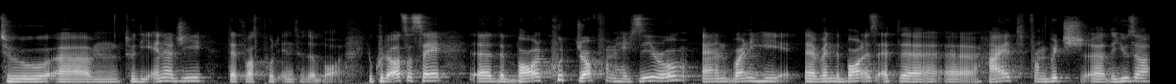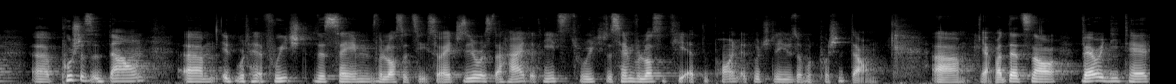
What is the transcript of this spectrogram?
to, um, to the energy that was put into the ball. You could also say uh, the ball could drop from H0 and when, he, uh, when the ball is at the uh, height from which uh, the user uh, pushes it down, um, it would have reached the same velocity. So h0 is the height, it needs to reach the same velocity at the point at which the user would push it down. Uh, yeah, but that's now very detailed.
